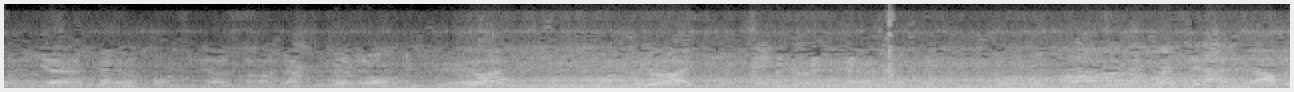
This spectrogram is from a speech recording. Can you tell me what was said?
It. Yeah. You're right. You're right. Oh, I went to that and I'll be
